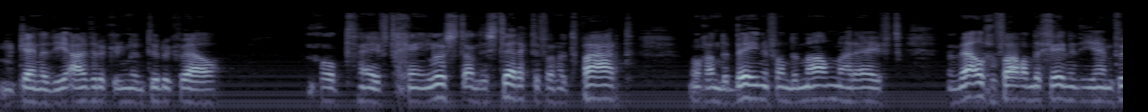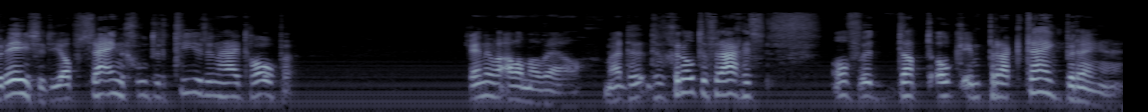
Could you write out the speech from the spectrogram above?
We kennen die uitdrukking natuurlijk wel. God heeft geen lust aan de sterkte van het paard, nog aan de benen van de man, maar hij heeft een welgeval aan degenen die hem vrezen, die op zijn goedertierenheid hopen. Kennen we allemaal wel. Maar de, de grote vraag is of we dat ook in praktijk brengen.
